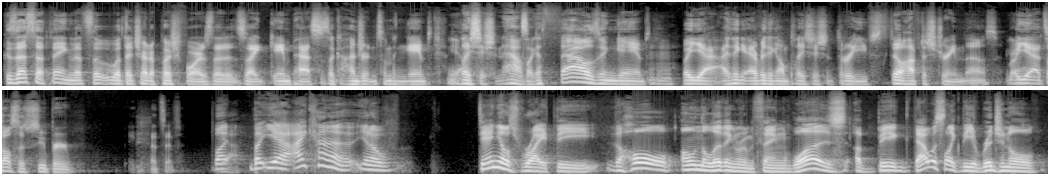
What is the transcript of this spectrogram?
because that's the thing that's the, what they try to push for is that it's like game pass is like 100 and something games playstation now is like a thousand games Mm-hmm. but yeah i think everything on playstation 3 you still have to stream those but yeah it's also super expensive But but yeah, I kind of you know, Daniel's right. The the whole own the living room thing was a big. That was like the original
